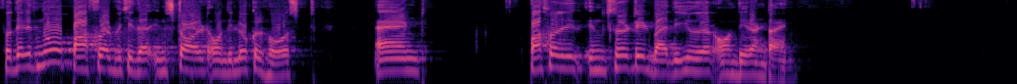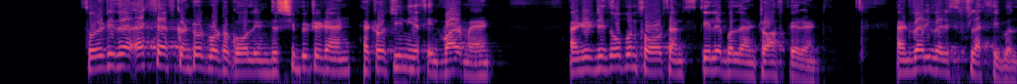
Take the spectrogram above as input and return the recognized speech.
So there is no password which is uh, installed on the local host and password is inserted by the user on the runtime. So it is an access control protocol in distributed and heterogeneous environment and it is open source and scalable and transparent and very very flexible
